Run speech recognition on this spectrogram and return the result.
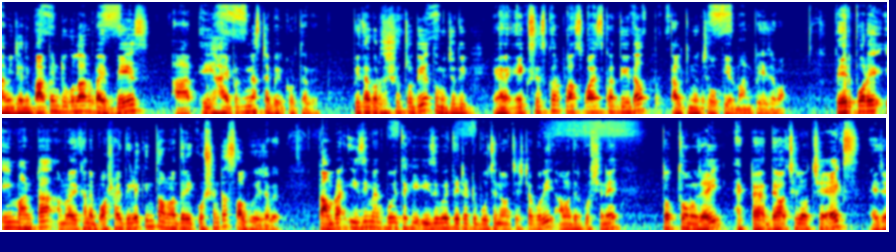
আমি যদি পারপেন্ডিকুলার বাই বেস আর এই হাইপোটেনাসটা বের করতে হবে। পিথাগোরাসের সূত্র দিয়ে তুমি যদি এখানে x square plus y square দিয়ে দাও, তাহলে তুমি হচ্ছে ওপি এর মান পেয়ে যাবা। তো এরপরে এই মানটা আমরা এখানে বসায় দিলে কিন্তু আমাদের এই কোশ্চেনটা সলভ হয়ে যাবে। তো আমরা ইজি ম্যাথ বই থেকে ইজি ওয়েতে এটা একটু বুঝে নেওয়ার চেষ্টা করি। আমাদের কোশ্চেনে তথ্য অনুযায়ী একটা দেওয়া ছিল হচ্ছে এক্স এই যে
